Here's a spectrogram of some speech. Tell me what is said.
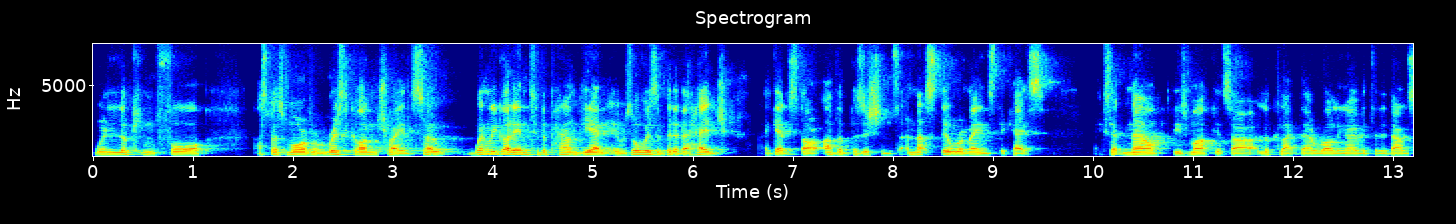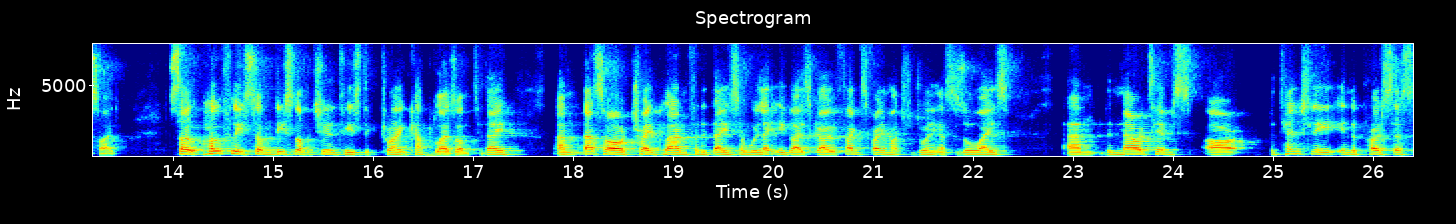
we're looking for, I suppose, more of a risk on trade. So when we got into the pound yen, it was always a bit of a hedge against our other positions, and that still remains the case. Except now these markets are look like they're rolling over to the downside. So hopefully some decent opportunities to try and capitalize on today. Um, that's our trade plan for the day. So we'll let you guys go. Thanks very much for joining us as always. Um, the narratives are potentially in the process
